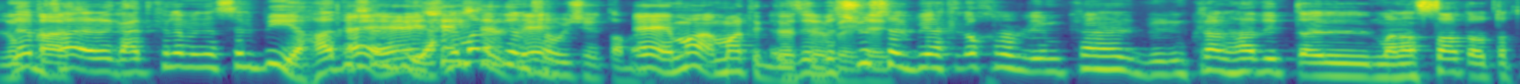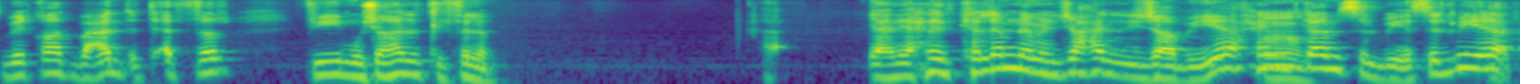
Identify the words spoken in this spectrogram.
لا بس قاعد أتكلم انها سلبية هذه إيه، سلبية إيه، إحنا ما نقدر. نسوي شيء طبعا إيه ما ما تقدر تسوي بس شو. السلبيات الأخرى اللي بامكان بامكان هذه المنصات أو التطبيقات بعد تأثر في مشاهدة الفيلم يعني إحنا تكلمنا من الجهة الإيجابية الحين. نتكلم السلبيه السلبيه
